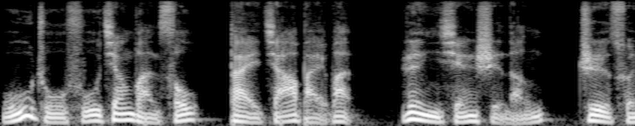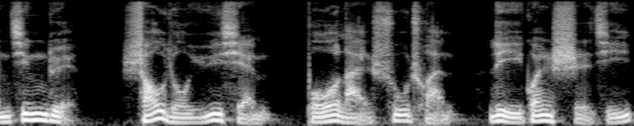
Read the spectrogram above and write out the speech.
吾主服江万艘，带甲百万，任贤使能，志存经略，少有余闲，博览书传，历观史籍，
